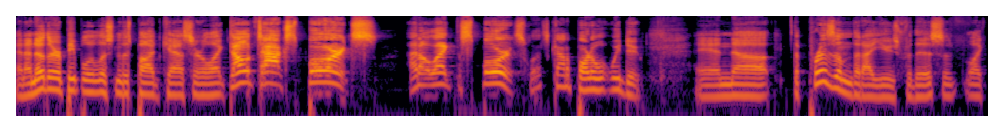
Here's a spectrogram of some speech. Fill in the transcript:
and I know there are people who listen to this podcast that are like, "Don't talk sports." I don't like the sports. Well, that's kind of part of what we do. And uh, the prism that I use for this, uh, like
